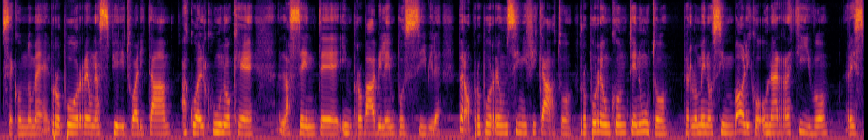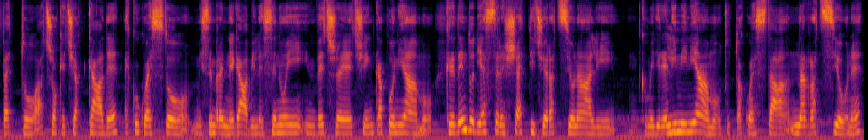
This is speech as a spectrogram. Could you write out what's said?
secondo me, proporre una spiritualità a qualcuno che la sente improbabile impossibile, però proporre un significato, proporre un contenuto perlomeno simbolico o narrativo rispetto a ciò che ci accade, ecco questo mi sembra innegabile. Se noi invece ci incaponiamo credendo di essere scettici e razionali, come dire, eliminiamo tutta questa narrazione,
